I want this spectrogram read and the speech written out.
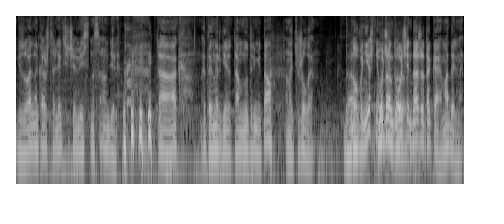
Визуально кажется легче, чем весит на самом деле. Так, эта энергия там внутри металл, она тяжелая. Да. Но внешне ну, очень, да, да, очень да. даже такая модельная.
